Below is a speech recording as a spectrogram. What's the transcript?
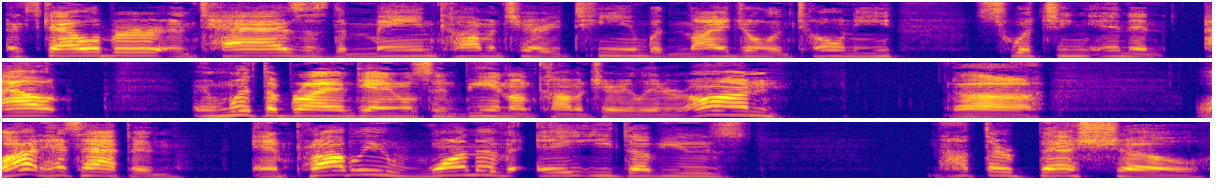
Excalibur and Taz as the main commentary team, with Nigel and Tony switching in and out and with the Bryan Danielson being on commentary later on, uh, a lot has happened, and probably one of AEW's not their best show,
